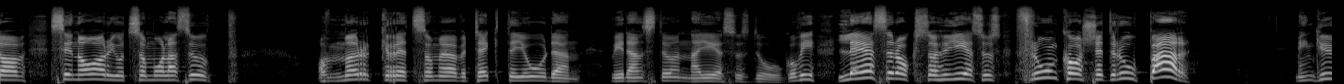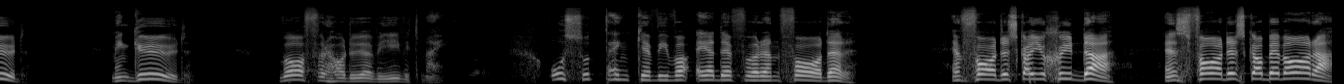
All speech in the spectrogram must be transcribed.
av scenariot som målas upp av mörkret som övertäckte jorden vid den stund när Jesus dog. Och vi läser också hur Jesus från korset ropar, min Gud, min Gud, varför har du övergivit mig? Och så tänker vi, vad är det för en fader? En fader ska ju skydda, ens fader ska bevara.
